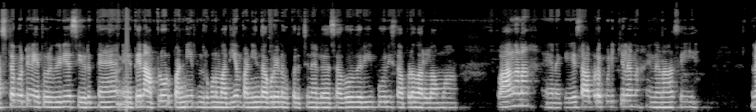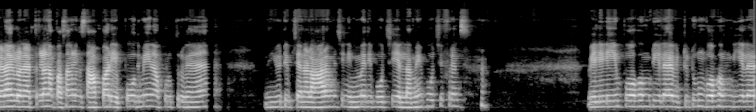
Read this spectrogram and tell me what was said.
கஷ்டப்பட்டு நேற்று ஒரு வீடியோஸ் எடுத்தேன். நேற்றே நான் அப்லோட் பண்ணியிருந்துருக்கணும். மதியம் பண்ணியிருந்தா கூட எனக்கு பிரச்சனை இல்லை. சகோதரி பூரி சாப்பிட வரலாமா? வாங்கண்ணா. எனக்கு ஏன் சாப்பிட பிடிக்கலண்ணா? என்னண்ணா செய்ய? இல்லைனா இவ்வளோ நேரத்துக்குலாம் நான் பசங்களுக்கு சாப்பாடு எப்போதுமே நான் கொடுத்துருவேன். யூடியூப் சேனல் ஆரம்பித்து நிம்மதி போச்சு எல்லாமே போச்சு ஃப்ரெண்ட்ஸ் வெளியிலையும் போக முடியல விட்டுட்டும் போக முடியலை.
